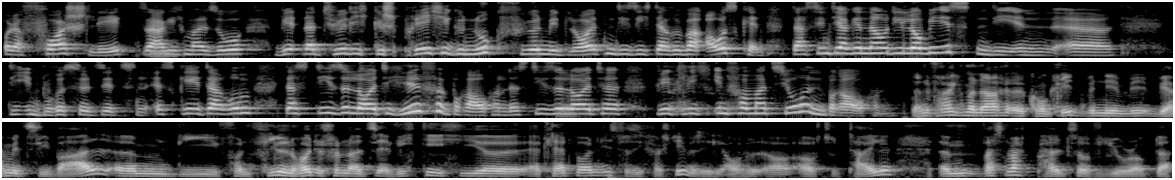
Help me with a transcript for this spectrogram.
oder vorschlägt, sage mhm. ich mal so, wird natürlich Gespräche genug führen mit Leuten, die sich darüber auskennen. Das sind ja genau die Lobbyisten, die in, äh, die in Brüssel sitzen. Es geht darum, dass diese Leute Hilfe brauchen, dass diese ja. Leute wirklich Informationen brauchen. Dann frage ich mal nach äh, konkret, wenn wir, wir haben jetzt die Wahl, ähm, die von vielen heute schon als sehr wichtig hier erklärt worden ist, was ich verstehe, was ich auch, auch, auch so teile. Ähm, was macht Pulse of Europe da?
